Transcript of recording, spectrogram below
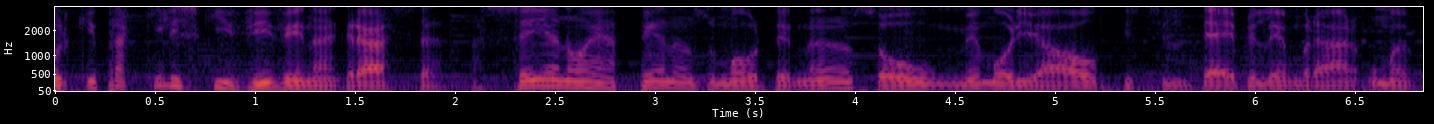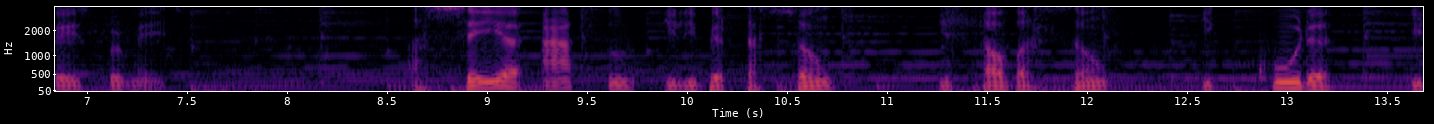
Porque para aqueles que vivem na graça, a ceia não é apenas uma ordenança ou um memorial que se deve lembrar uma vez por mês. A ceia é ato de libertação, de salvação, de cura, de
